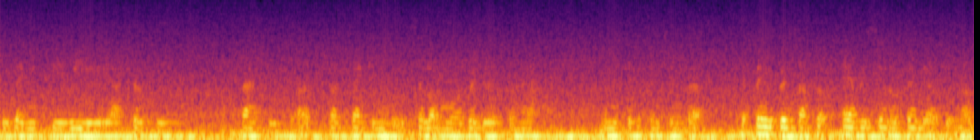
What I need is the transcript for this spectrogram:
because they need to be really, really accurate frankly. I, I think it's a lot more rigorous than, uh, than the fingerprinting, but the fingerprints are for every single finger, not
